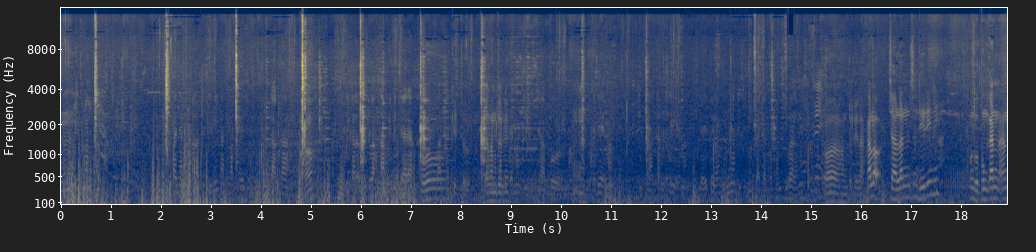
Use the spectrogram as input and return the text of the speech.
hmm. banyak kalau di sini kan pakai belakang oh. jadi kalau di ruang tamu itu jarang oh gitu alhamdulillah memang di dapur Mm-mm. jadi emang di belakang jadi emang ya itu lampunya di sini nggak ada korban jiwa lah mas oh alhamdulillah kalau jalan sendiri nih menghubungkan an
